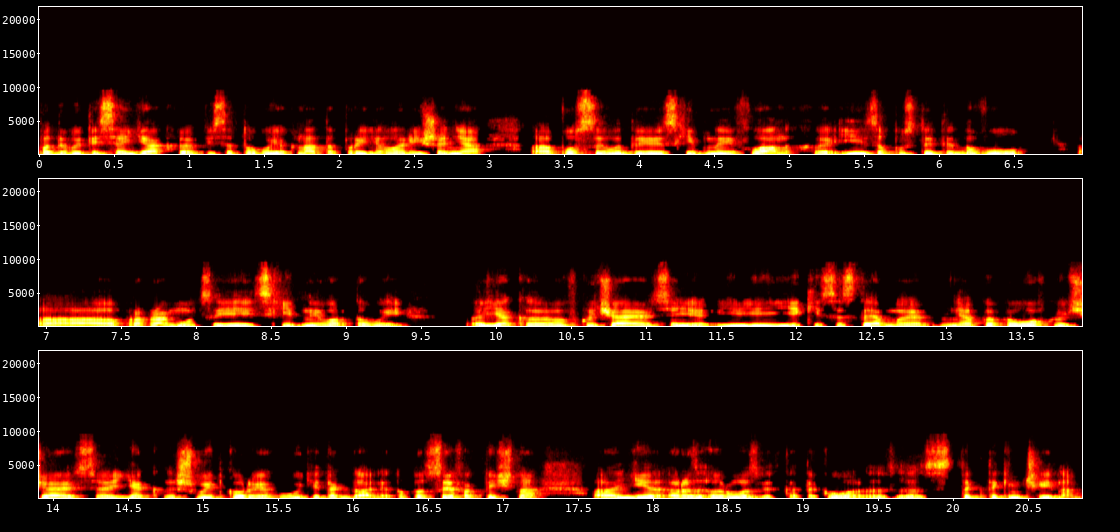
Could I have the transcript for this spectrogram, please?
Подивитися, як після того як НАТО прийняло рішення посилити східний фланг і запустити нову програму, цей східний вартовий, е, як е, включаються які системи е, ППО включаються, як швидко реагують і так далі. Тобто, це фактично є роз- розвідка такого з- таким чином.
